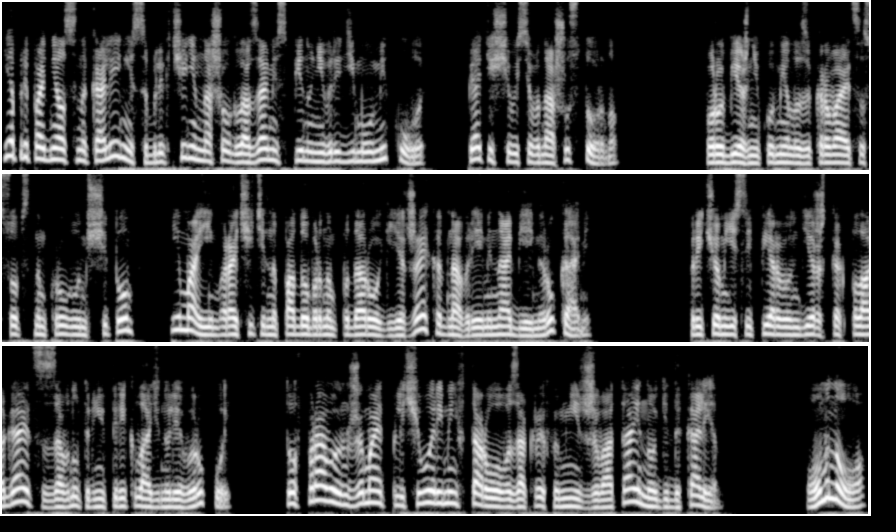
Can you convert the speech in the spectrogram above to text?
я приподнялся на колени и с облегчением нашел глазами спину невредимого Микулы, пятящегося в нашу сторону. Порубежник умело закрывается собственным круглым щитом и моим, рачительно подобранным по дороге, держа их одновременно обеими руками. Причем, если первый он держит как полагается, за внутреннюю перекладину левой рукой, то в правую он сжимает плечевой ремень второго, закрыв им низ живота и ноги до колен. Умно.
